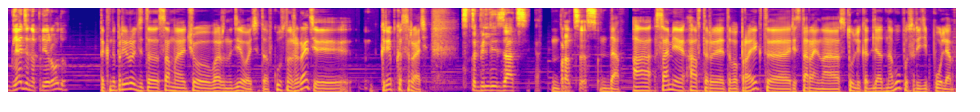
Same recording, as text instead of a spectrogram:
глядя на природу. Так на природе-то самое, что важно делать, это вкусно жрать и крепко срать. Стабилизация процесса. Да. А сами авторы этого проекта, ресторана «Столика для одного посреди поля»,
